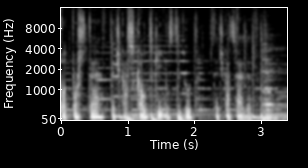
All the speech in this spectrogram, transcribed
Podpořte.skautskýinstitut.cz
